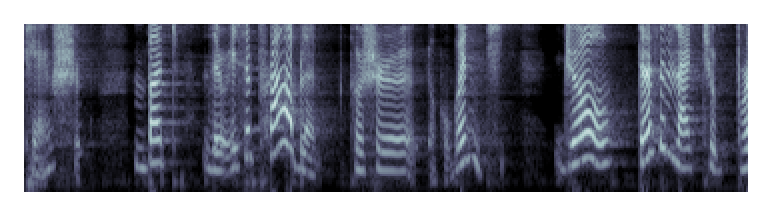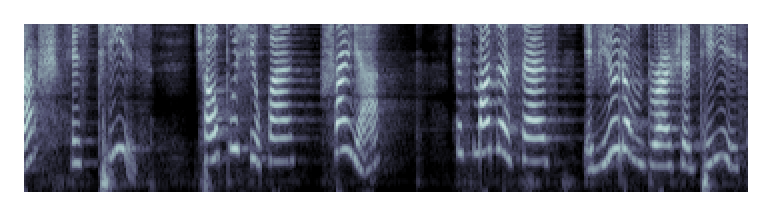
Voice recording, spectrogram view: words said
甜食。 but there is a problem. 可是有个问题，Joe doesn't like to brush his teeth. 乔不喜欢刷牙。His mother says, "If you don't brush your teeth,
